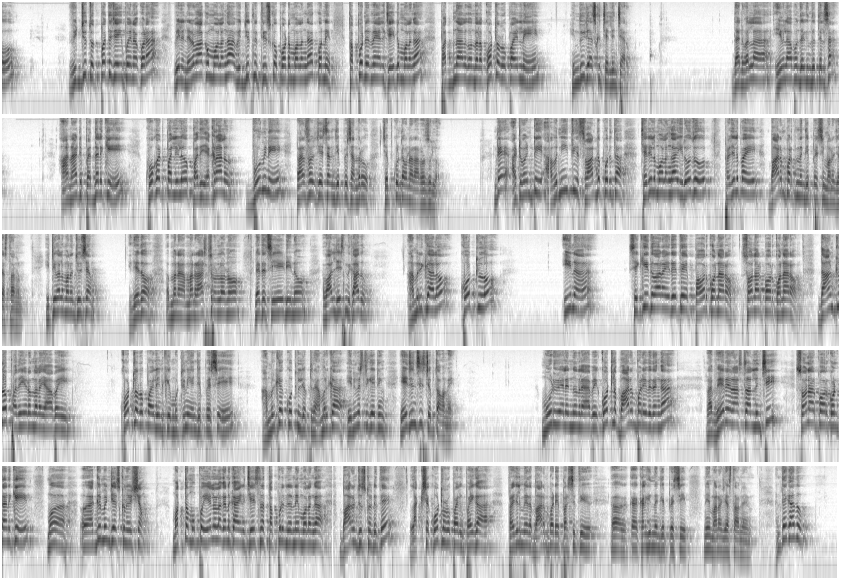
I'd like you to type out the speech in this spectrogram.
విద్యుత్ ఉత్పత్తి చేయకపోయినా కూడా వీళ్ళ నిర్వాహకం మూలంగా విద్యుత్ని తీసుకోపోవటం మూలంగా కొన్ని తప్పు నిర్ణయాలు చేయటం మూలంగా పద్నాలుగు వందల కోట్ల రూపాయలని హిందూజాస్కి చెల్లించారు. దానివల్ల ఏమి లాభం జరిగిందో తెలుసా? ఆనాటి పెద్దలకి కూకట్పల్లిలో పది ఎకరాలు భూమిని ట్రాన్స్ఫర్ చేశారని చెప్పేసి అందరూ చెప్పుకుంటూ ఉన్నారు ఆ రోజుల్లో. అంటే అటువంటి అవినీతి స్వార్థపూరిత చర్యల మూలంగా ఈరోజు ప్రజలపై భారం పడుతుందని చెప్పేసి మనం చేస్తాను. ఇటీవల మనం చూసాం ఇదేదో మన మన రాష్ట్రంలోనో లేదా సిఐడినో వాళ్ళు చేసింది కాదు. అమెరికాలో కోర్టులో ఈయన సెకీ ద్వారా ఏదైతే పవర్ కొన్నారో సోలార్ పవర్ కొన్నారో దాంట్లో పదిహేడు వందల యాభై కోట్ల రూపాయలు ఇంటికి ముట్టినాయి అని చెప్పేసి అమెరికా కోర్టులు చెప్తున్నాయి. అమెరికా ఇన్వెస్టిగేటింగ్ ఏజెన్సీస్ చెప్తా ఉన్నాయి. మూడు వేల ఎనిమిది వందల యాభై కోట్ల భారం పడే విధంగా వేరే రాష్ట్రాల నుంచి సోలార్ పవర్ కొనడానికి అగ్రిమెంట్ చేసుకునే విషయం. మొత్తం ముప్పై ఏళ్ళలో కనుక ఆయన చేసిన తప్పుడు నిర్ణయం మూలంగా భారం చూసుకున్నట్టయితే లక్ష కోట్ల రూపాయలకు పైగా ప్రజల మీద భారం పడే పరిస్థితి కలిగిందని చెప్పేసి నేను మనవి చేస్తాను నేను అంతేకాదు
